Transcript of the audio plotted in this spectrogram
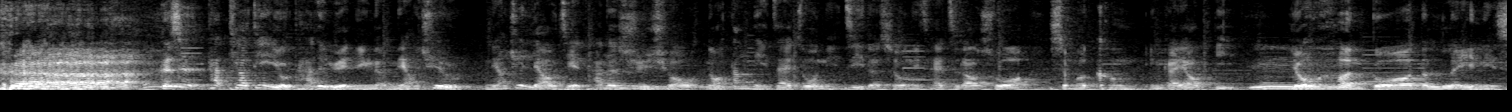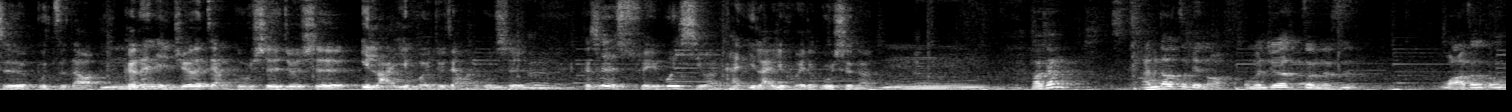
可是他挑剔有他的原因的，你要去你要去了解他的需求，然后当你在做你自己的时候，你才知道说什么坑应该要避。有很多的雷你是不知道，可能你觉得讲故事就是一来一回就讲完故事，可是谁会喜欢看一来一回的故事呢？嗯，好像谈到这边哦，我们觉得真的是。哇，这个东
